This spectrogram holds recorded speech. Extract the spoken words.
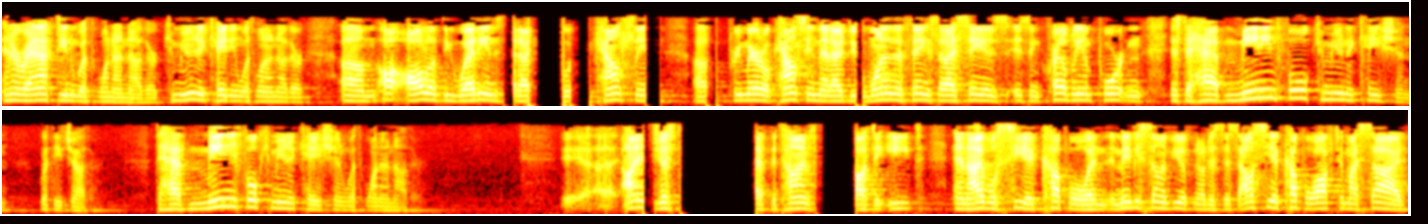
interacting with one another, communicating with one another? Um, all of the weddings that I do, counseling, uh, premarital counseling that I do, one of the things that I say is, is incredibly important is to have meaningful communication with each other to have meaningful communication with one another. I am just at the times out to eat, and I will see a couple, and, and maybe some of you have noticed this. I'll see a couple off to my side,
